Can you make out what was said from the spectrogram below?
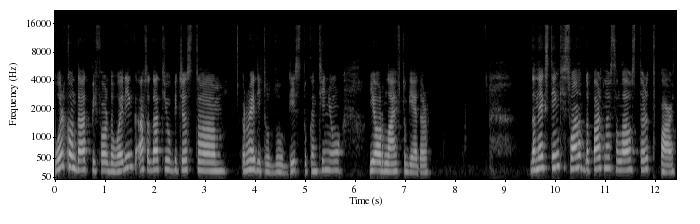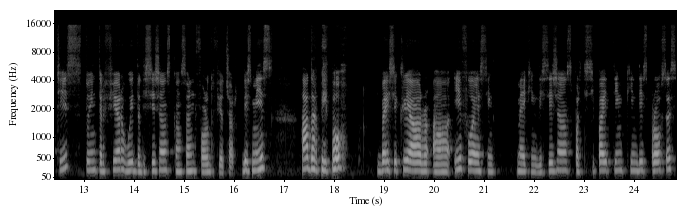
work on that before the wedding. After that, you'll be just um, ready to do this to continue your life together. The next thing is one of the partners allows third parties to interfere with the decisions concerned for the future. This means other people basically are uh, influencing making decisions, participating in this process.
